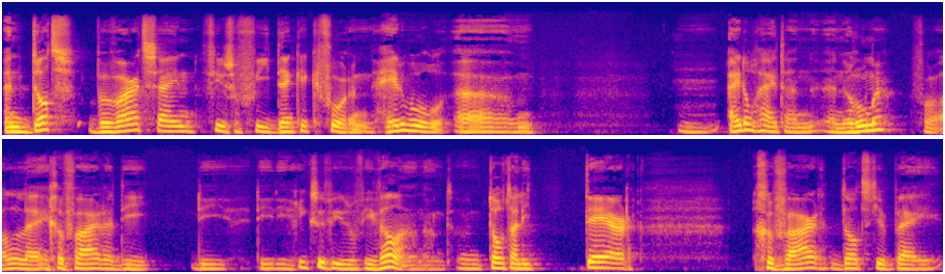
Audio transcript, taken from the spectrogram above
En dat bewaart zijn filosofie, denk ik, voor een heleboel uh, ijdelheid en, en roemen. Voor allerlei gevaren die, die die die Griekse filosofie wel aanhangt. Een totalitair gevaar dat je bij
